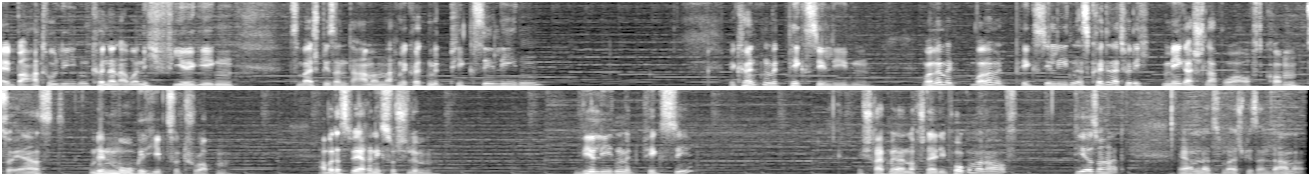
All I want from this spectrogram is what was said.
Elbato leaden, können dann aber nicht viel gegen zum Beispiel Sandama machen. Wir könnten mit Pixie leaden. Wir könnten mit Pixie leaden. Wollen wir mit, wollen wir mit Pixie leaden? Es könnte natürlich Mega Schlappohr aufkommen zuerst, um den Mogelhieb zu droppen. Aber das wäre nicht so schlimm. Wir leaden mit Pixie. Ich schreibe mir dann noch schnell die Pokémon auf, die er so hat. Wir haben da zum Beispiel Sandama.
